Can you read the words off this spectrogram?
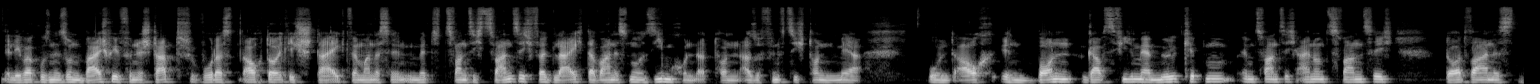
Leverkusen ist so ein Beispiel für eine Stadt, wo das auch deutlich steigt. Wenn man das mit 2020 vergleicht, da waren es nur 700 Tonnen, also 50 Tonnen mehr. Und auch in Bonn gab es viel mehr Müllkippen im 2021. Dort waren es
